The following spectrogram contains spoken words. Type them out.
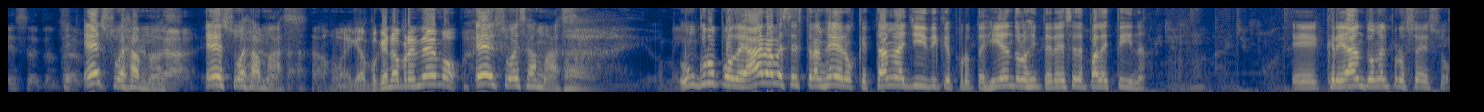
Eso es totalmente Eso es jamás. verdad. Eso es jamás. Oh my God. ¿Por qué no aprendemos? Eso es jamás. Ay, Dios mío. Un grupo de árabes extranjeros que están allí que protegiendo los intereses de Palestina, eh, creando en el proceso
